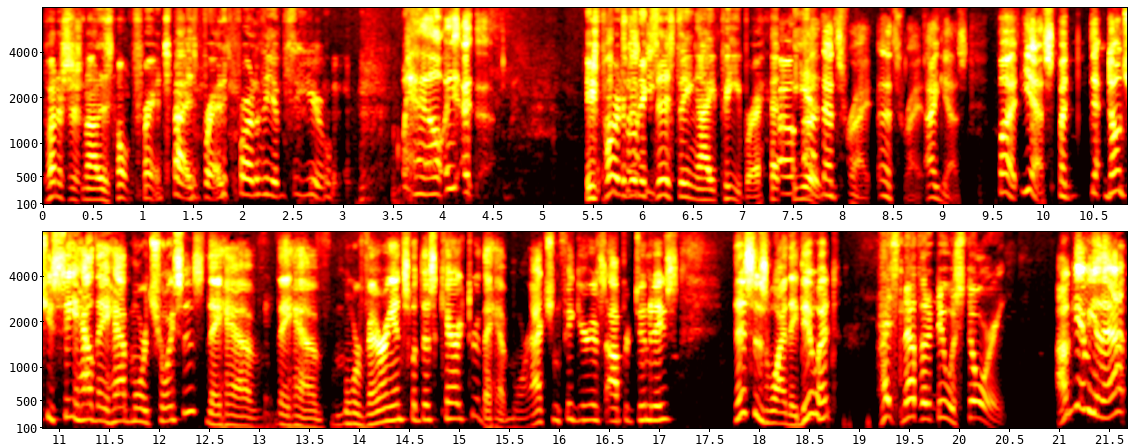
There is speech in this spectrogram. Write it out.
Punisher's not his own franchise, Brad. He's part of the MCU. Well, uh, uh, He's part I'm of an existing IP, Brad. Oh, uh, that's right. That's right. I guess. But yes, but d- don't you see how they have more choices? They have they have more variants with this character. They have more action figures opportunities. This is why they do it. has nothing to do with story. I'll give you that.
